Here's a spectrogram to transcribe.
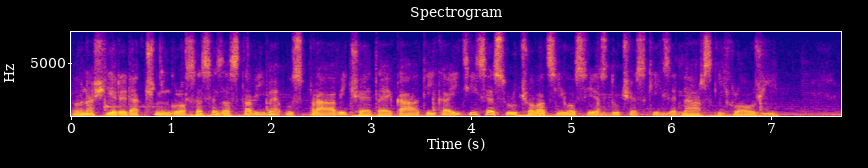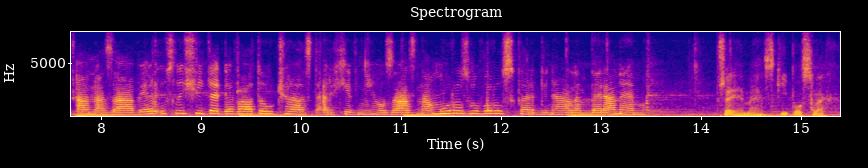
V naší redakční glose se zastavíme u zprávy ČTK týkající se slučovacího sjezdu českých zednářských lóží. A na závěr uslyšíte devátou část archivního záznamu rozhovoru s kardinálem Beranem. Přejeme hezký poslech.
